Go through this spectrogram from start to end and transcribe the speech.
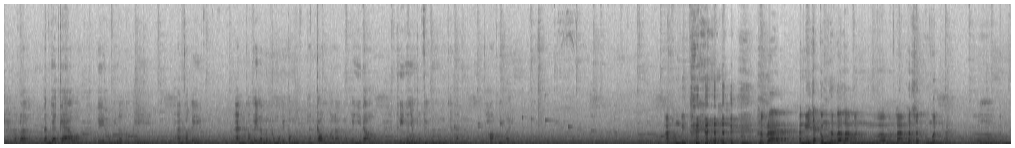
kiểu rất là đánh giá cao á. Thì không biết là có cái Anh có cái Anh có nghĩ là mình có một cái công thức thành công Hoặc là một cái gì đó Khiến cho những bộ phim của mình trở thành hot như vậy? Anh không biết. Thật ra anh nghĩ chắc công thức đó là mình mình làm hết sức của mình thôi. Ờ, mình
